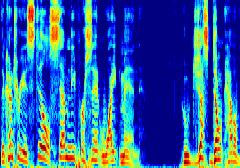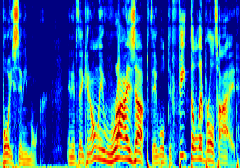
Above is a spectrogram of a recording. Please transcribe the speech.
the country is still 70% white men who just don't have a voice anymore. And if they can only rise up, they will defeat the liberal tide.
